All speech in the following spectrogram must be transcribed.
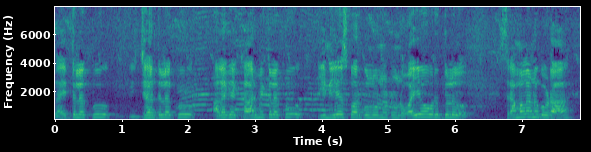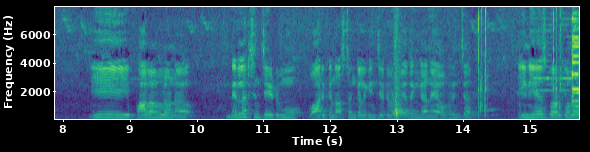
రైతులకు విద్యార్థులకు అలాగే కార్మికులకు ఈ నియోజకవర్గంలో ఉన్నటువంటి వయోవృద్ధులు శ్రమలను కూడా ఈ పాలనలోనూ నిర్లక్ష్యం చేయడము వారికి నష్టం కలిగించేటువంటి విధంగానే వ్యవహరించారు. ఈ నియోజకవర్గంలో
